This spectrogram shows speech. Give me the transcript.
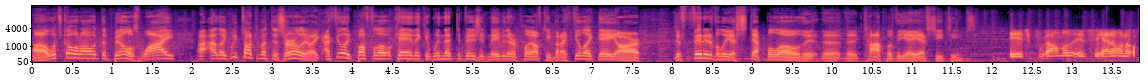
Uh, what's going on with the Bills? Why? I, I, like we talked about this earlier. Like I feel like Buffalo, okay, they can win that division. Maybe they're a playoff team, but I feel like they are definitively a step below the the, the top of the AFC teams. It's almost. It's. I don't want to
